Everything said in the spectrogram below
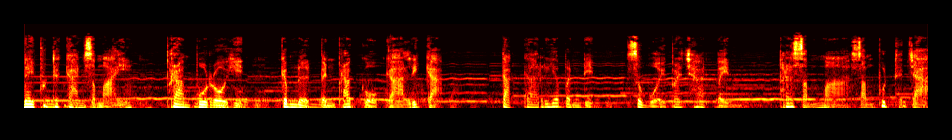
ในพุทธกาลสมัย พราหมณ์ปุโรหิตกำเนิดเป็นพระโกกาลิกะ ตักการิยบัณฑิตสวยพระชาติเป็นพระสัมมาสัมพุทธเจ้า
